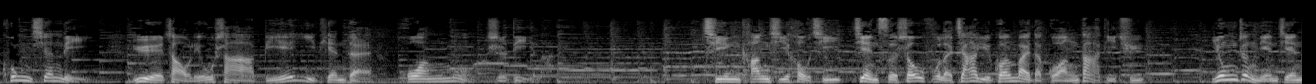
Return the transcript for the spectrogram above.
空千里，月照流沙别一天的荒漠之地了。清康熙后期，渐次收复了嘉峪关外的广大地区。雍正年间，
